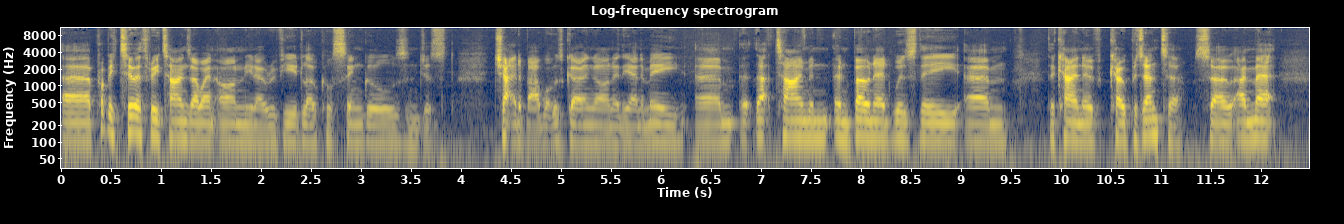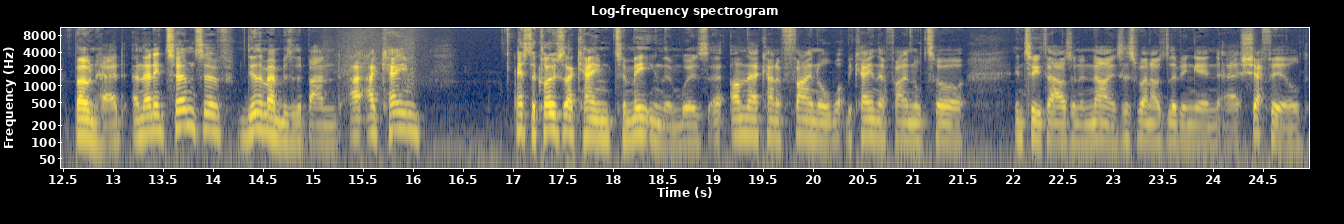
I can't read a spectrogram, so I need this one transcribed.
uh, probably two or three times I went on, you know, reviewed local singles and just chatted about what was going on at the NME um, at that time, and, and Bonehead was the um, the kind of co-presenter. So I met Bonehead, and then in terms of the other members of the band, I, I came. I guess the closest I came to meeting them was uh, on their kind of final, what became their final tour in 2009. So this is when I was living in uh, Sheffield.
